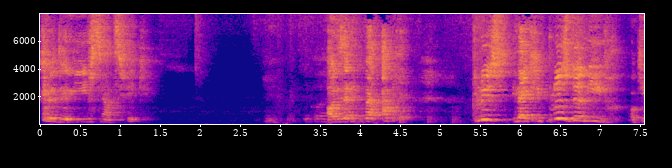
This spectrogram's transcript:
que de livres scientifiques? On les a découverts après. Plus, il a écrit plus de livres, ok,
